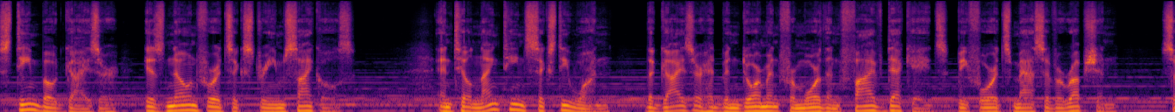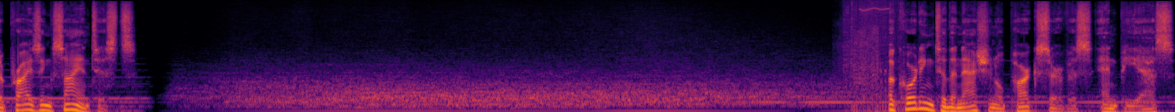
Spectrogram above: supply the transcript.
Steamboat Geyser is known for its extreme cycles. Until 1961, the geyser had been dormant for more than five decades before its massive eruption, surprising scientists. According to the National Park Service, NPS,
